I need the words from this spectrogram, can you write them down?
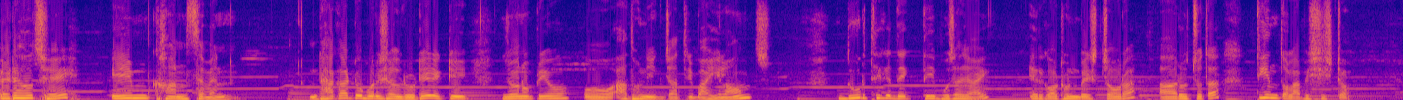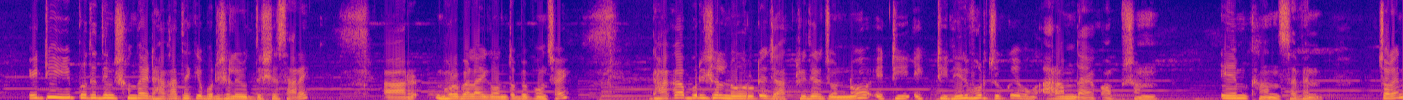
এটা হচ্ছে M Khan seven, Dhaka to Barishal রুটের একটি জনপ্রিয় ও আধুনিক যাত্রীবাহী লঞ্চ। দূর থেকে দেখতে বোঝা যায় এর গঠন বেশ চওড়া আর উচ্চতা তিন তলা বিশিষ্ট। এটি প্রতিদিন সন্ধ্যায় ঢাকা থেকে বরিশালের উদ্দেশ্যে সারে আর ভোরবেলায় গন্তব্যে পৌঁছায়। ঢাকা বরিশাল নৌ রুটে যাত্রীদের জন্য এটি একটি নির্ভরযোগ্য এবং আরামদায়ক অপশন। এম খান সেভেন, চলেন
